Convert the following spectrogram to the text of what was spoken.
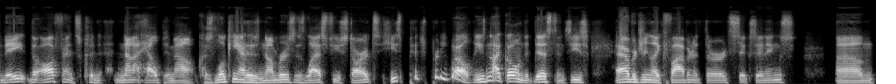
they the offense could not help him out because looking at his numbers, his last few starts, he's pitched pretty well. He's not going the distance. He's averaging like five and a third, six innings. Um,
